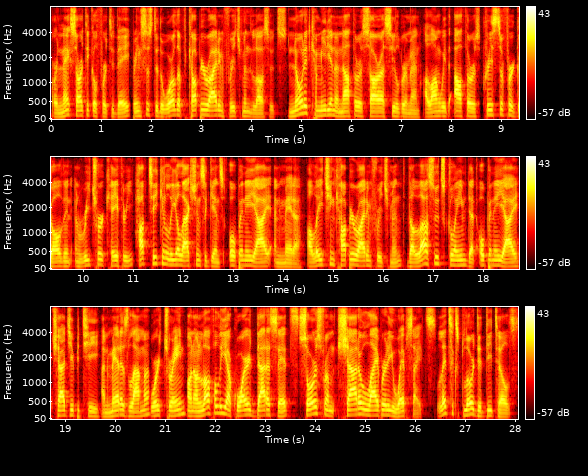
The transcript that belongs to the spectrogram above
Our next article for today brings us to the world of copyright infringement lawsuits. Noted comedian and author Sarah Silverman, along with authors Christopher Golden and Richard Kadrey, have taken legal actions against OpenAI and Meta, alleging copyright infringement. The lawsuits claim that OpenAI, ChatGPT, and Meta's Llama were trained on unlawfully acquired datasets sourced from shadow library websites. Let's explore the details.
